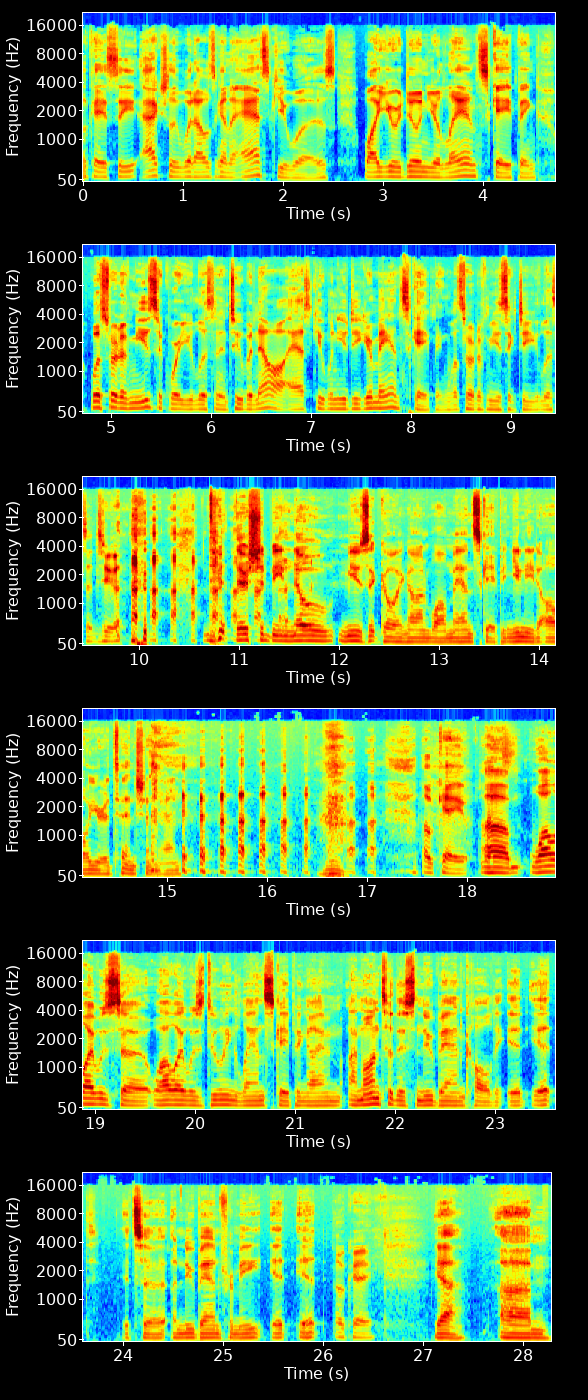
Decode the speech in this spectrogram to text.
okay. See, actually, what I was going to ask you was while you were doing your landscaping, what sort of music were you listening to? But now I'll ask you when you do your manscaping, what sort of music do you listen to? there should be no music going on while manscaping. You need all your attention, man. okay, um, while I was uh, while I was doing landscaping, I'm I'm onto this new band called It It. It's a, a new band for me. It It. okay. Yeah. Um,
